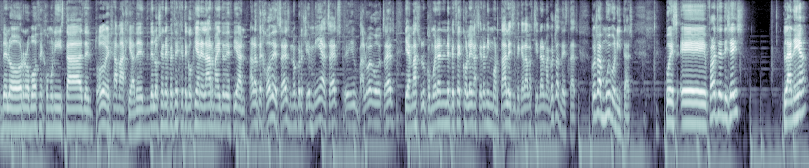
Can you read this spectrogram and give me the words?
de los robots comunistas, de toda esa magia, de, los NPCs que te cogían el arma y te decían, ahora te jodes, ¿sabes? No, pero si es mía, ¿sabes? para luego, ¿sabes? Y además, como eran NPCs colegas, eran inmortales y te quedabas sin arma, cosas de estas. Cosas muy bonitas. Pues, eh, Fallout 86 planea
